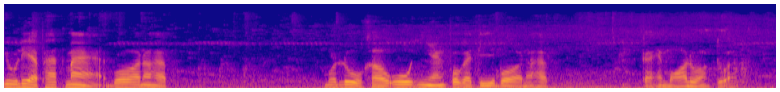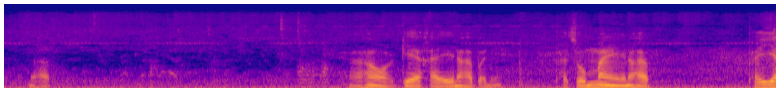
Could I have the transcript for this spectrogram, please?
ยูเรียพาดมาบ่นะครับมดลูกเขาอู้เอียงปกติบ่นะครับก็ให้หมอลวงตรวนะครับแล้วเราแก้ไขนะครับอันนี้ ผสมใหม่นะครับ พยาย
